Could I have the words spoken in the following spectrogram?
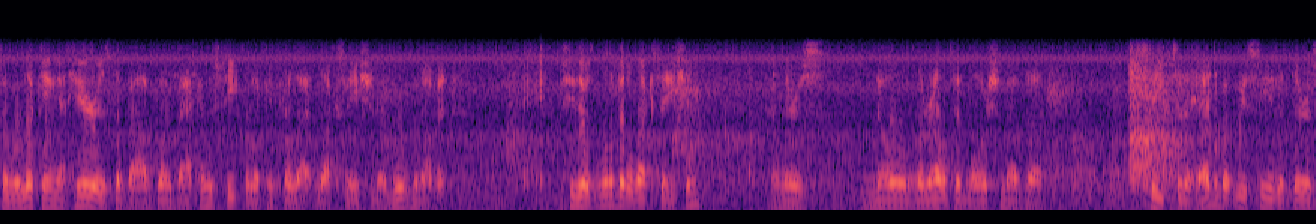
So we're looking at here is the valve going back in the seat. We're looking for that luxation or movement of it see there's a little bit of luxation and there's no the relative motion of the seat to the head, but we see that there's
